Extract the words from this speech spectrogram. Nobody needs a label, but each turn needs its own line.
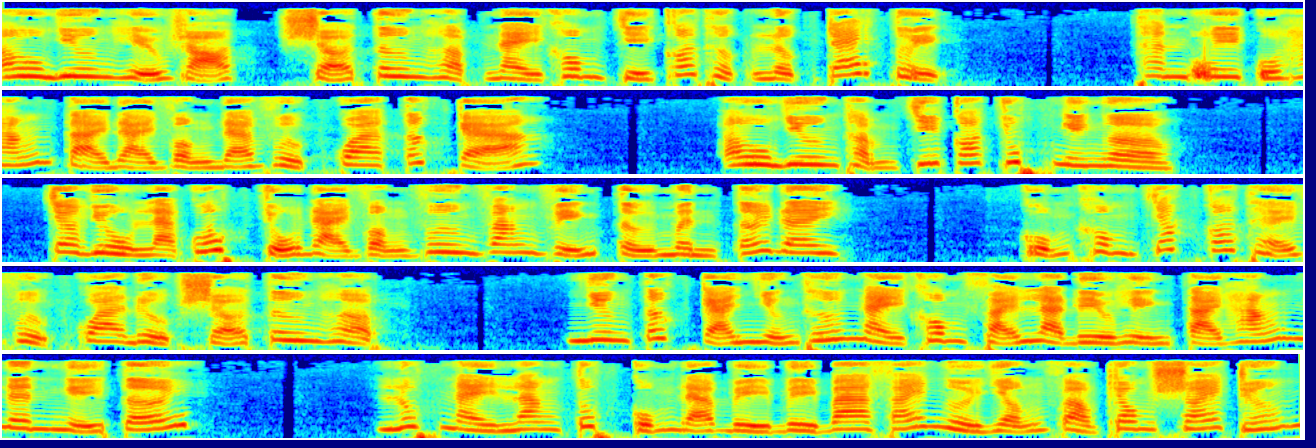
Âu Dương hiểu rõ, sở tương hợp này không chỉ có thực lực trác tuyệt. Thanh uy của hắn tại đại vận đã vượt qua tất cả. Âu Dương thậm chí có chút nghi ngờ. Cho dù là quốc chủ đại vận vương văn viễn tự mình tới đây. Cũng không chắc có thể vượt qua được sở tương hợp. Nhưng tất cả những thứ này không phải là điều hiện tại hắn nên nghĩ tới. Lúc này Lăng Túc cũng đã bị bì ba phái người dẫn vào trong xoáy trướng.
